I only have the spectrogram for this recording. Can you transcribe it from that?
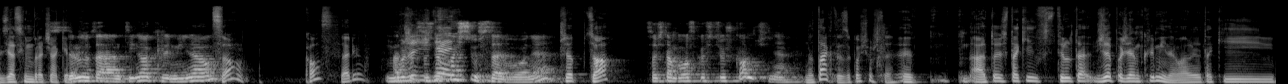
Z Jackiem Braciakiem. stylu Tarantino, kryminał. Co? Kos? Serio? A Może to coś nie... o Kościuszce było, nie? Prze... Co? Coś tam było z Kościuszką, czy nie? No tak, to jest o Kościuszce. Y, Ale to jest taki w stylu... Ta... Źle powiedziałem kryminał, ale taki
